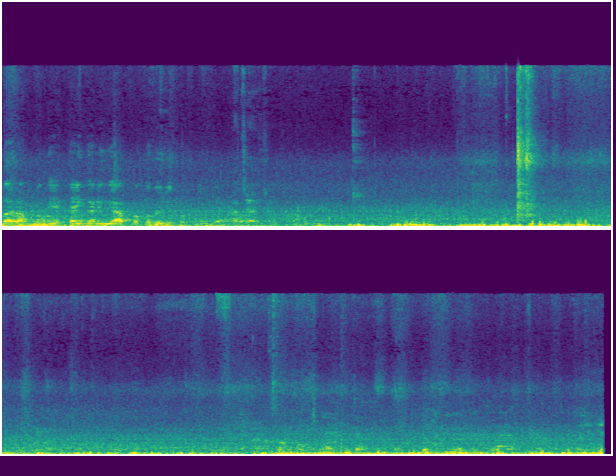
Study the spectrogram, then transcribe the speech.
शनिवार हम लोग ये तय करेंगे आप लोग को भी रिपोर्ट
